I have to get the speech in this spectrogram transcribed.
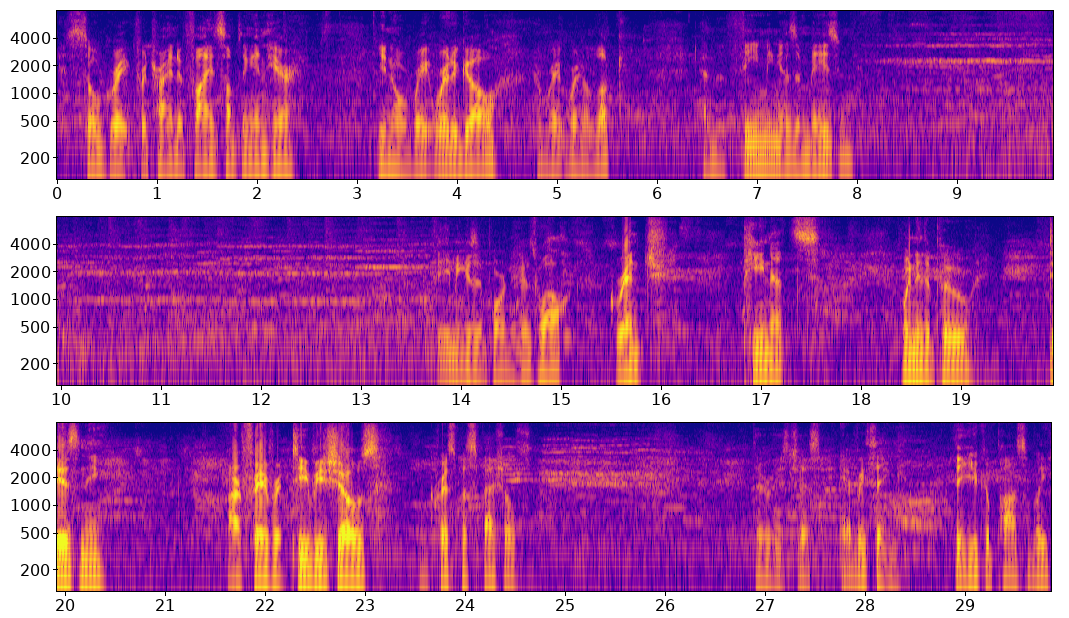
It's so great for trying to find something in here. You know right where to go and right where to look and the theming is amazing. Theming is important here as well. Grinch, Peanuts, Winnie the Pooh, Disney, our favorite TV shows and Christmas specials. There is just everything that you could possibly,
